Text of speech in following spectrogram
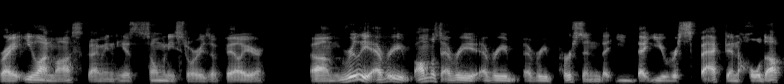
right? Elon Musk, I mean, he has so many stories of failure. Um, really, every almost every every every person that you that you respect and hold up,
